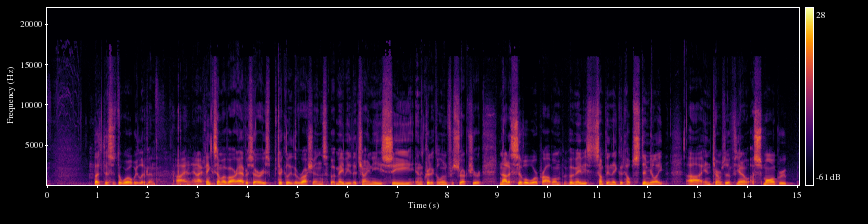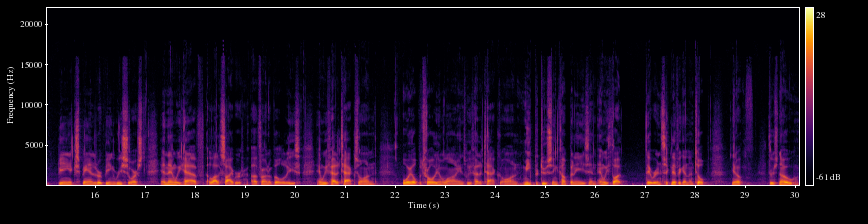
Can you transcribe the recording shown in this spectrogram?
but this is the world we live in. Uh, and, and, I think some of our adversaries, particularly the Russians, but maybe the Chinese, see in the critical infrastructure not a civil war problem, but maybe something they could help stimulate uh, in terms of you know a small group being expanded or being resourced, and then we have a lot of cyber uh, vulnerabilities, and we've had attacks on oil petroleum lines, we've had attack on meat producing companies, and, and we thought they were insignificant until you know there's no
